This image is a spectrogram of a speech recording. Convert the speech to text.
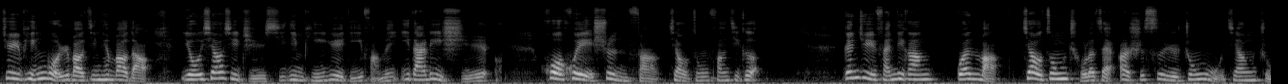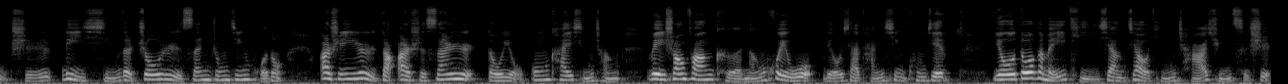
据《苹果日报》今天报道，有消息指，习近平月底访问意大利时，或会顺访教宗方济各。根据梵蒂冈官网，教宗除了在二十四日中午将主持例行的周日三中经活动，二十一日到二十三日都有公开行程，为双方可能会晤留下弹性空间。有多个媒体向教廷查询此事，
